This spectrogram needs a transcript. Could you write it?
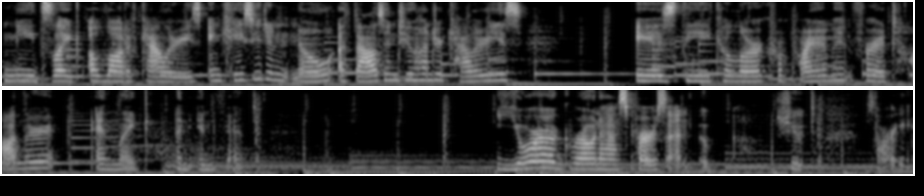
needs like a lot of calories. In case you didn't know, 1,200 calories is the caloric requirement for a toddler and like an infant. You're a grown ass person. Oop, shoot. Sorry.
